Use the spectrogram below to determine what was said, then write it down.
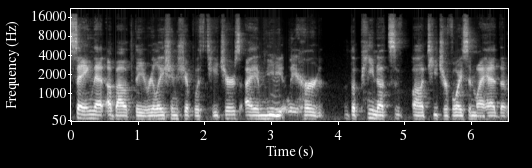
saying that about the relationship with teachers i mm-hmm. immediately mm-hmm. heard the Peanuts uh, teacher voice in my head. That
